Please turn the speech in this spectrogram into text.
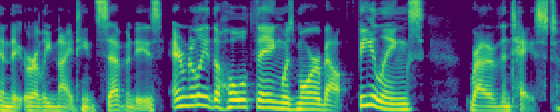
in the early 1970s. And really, the whole thing was more about feelings rather than taste.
